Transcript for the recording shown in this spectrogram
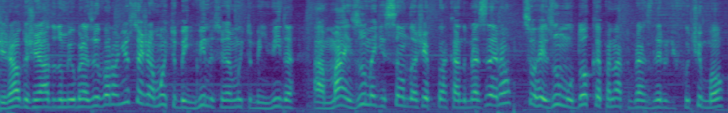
Geraldo Geraldo do Meu Brasil Varonil, seja muito bem-vindo, seja muito bem-vinda a mais uma edição do AG Placado Brasileirão, seu resumo do Campeonato Brasileiro de Futebol.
